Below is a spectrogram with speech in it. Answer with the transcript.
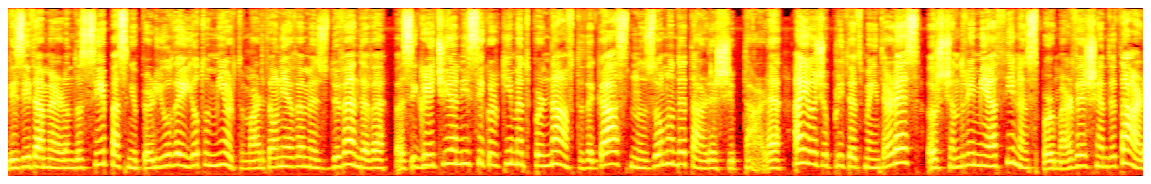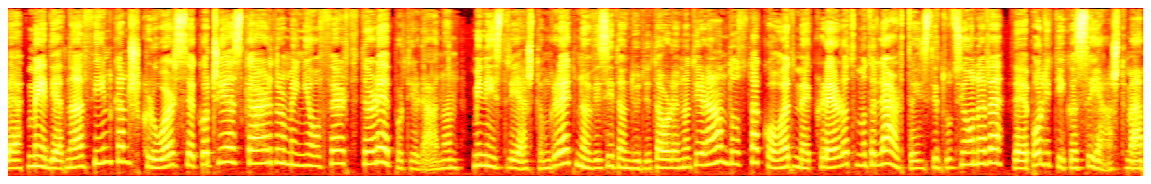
Vizita me rëndësi pas një periudhe jo të mirë të marrëdhënieve mes dy vendeve, pasi Greqia nisi kërkimet për naftë dhe gaz në zonën detare shqiptare. Ajo që pritet me interes është qëndrimi i Athinës për marrëveshjen detare. Mediat në Athinë kanë shkruar se Koçias ka ardhur me një ofertë të re për Tiranën. Ministri i Jashtëm grek në vizitën dy ditore në Tiranë do të takohet me krerët më të lartë të institucioneve dhe politikës së jashtme.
